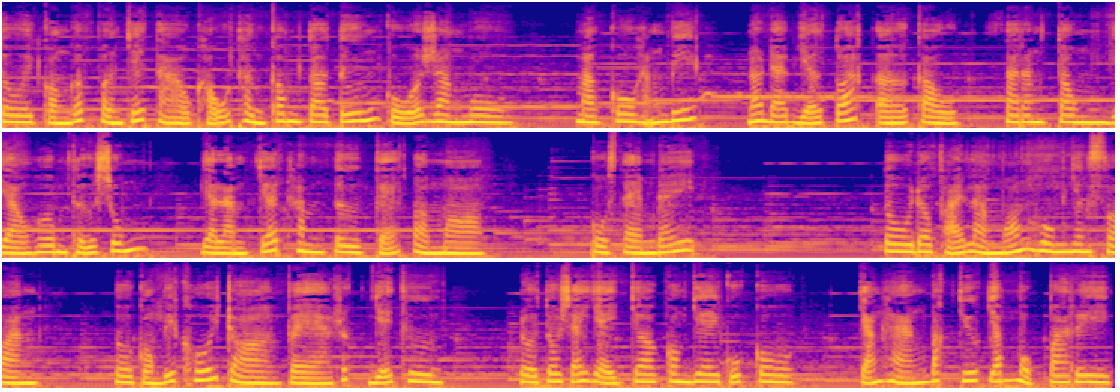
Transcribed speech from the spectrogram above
Tôi còn góp phần chế tạo khẩu thần công to tướng của Rangmo mà cô hẳn biết nó đã dở toát ở cầu Sarantong vào hôm thử súng và làm chết 24 kẻ tò mò. Cô xem đấy. Tôi đâu phải là món hôn nhân soàn tôi còn biết khối trò về rất dễ thương. Rồi tôi sẽ dạy cho con dê của cô, chẳng hạn bắt chước giám mục Paris,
